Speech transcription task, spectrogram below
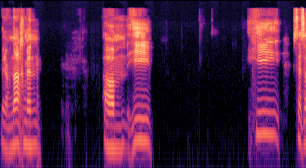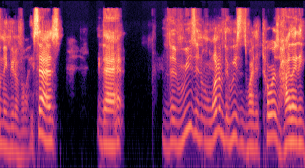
ben Nachman. Um, he he says something beautiful. He says that the reason, one of the reasons why the Torah is highlighting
